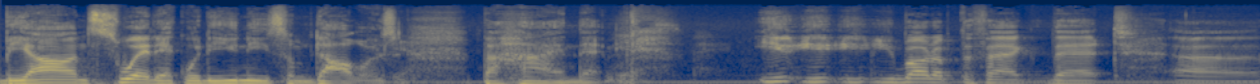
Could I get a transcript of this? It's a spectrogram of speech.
beyond sweat equity, you need some dollars behind that. Yes. You, you you brought up the fact that uh,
